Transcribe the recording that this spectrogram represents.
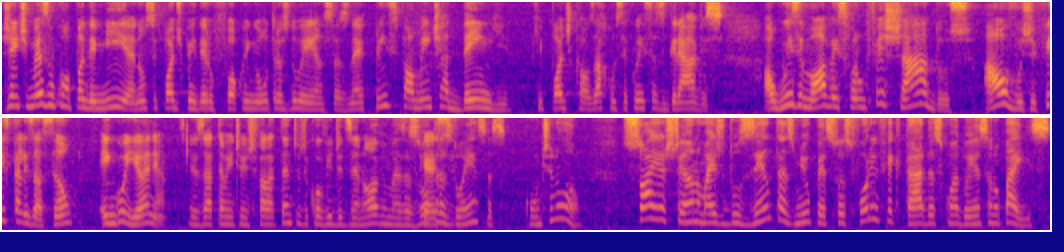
Gente, mesmo com a pandemia, não se pode perder o foco em outras doenças, né? Principalmente a dengue, que pode causar consequências graves. Alguns imóveis foram fechados, alvos de fiscalização em Goiânia. Exatamente, a gente fala tanto de Covid-19, mas as Esquece. outras doenças continuam. Só este ano, mais de 200 mil pessoas foram infectadas com a doença no país.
